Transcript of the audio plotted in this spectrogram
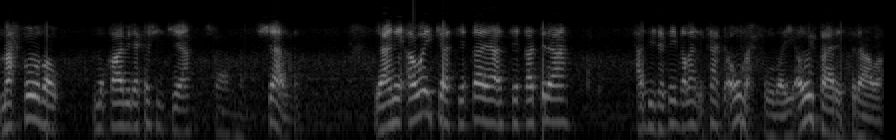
محفوظة مقابلة كشتيا شاذة. يعني أويك ثقة ثقة حديثەکەی دەڵێن کاک ئەو محفوظی ئەوەی پارێزراوە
